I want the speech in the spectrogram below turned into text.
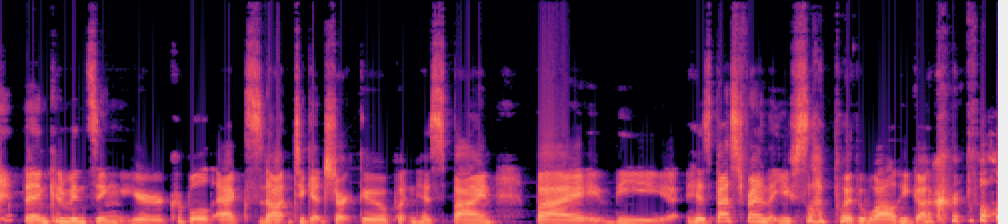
than convincing your crippled ex not to get shark goo put in his spine by the his best friend that you slept with while he got crippled.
